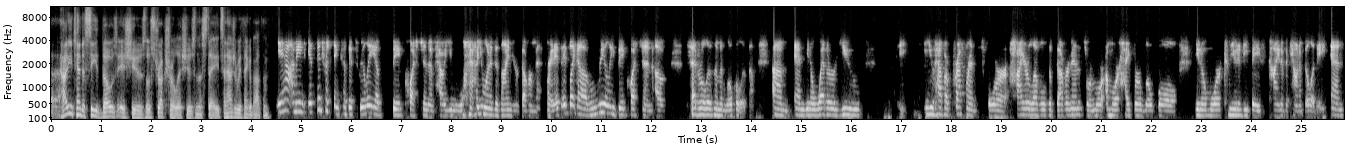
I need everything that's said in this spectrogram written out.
Uh, how do you tend to see those issues, those structural issues in the states, and how should we think about them? Yeah, I mean, it's interesting because it's really a big question of how you how you want to design your government, right? It's, it's like a really big question of federalism and localism, um, and you know whether you you have a preference for higher levels of governance or more a more hyper local, you know, more community based kind of accountability. And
